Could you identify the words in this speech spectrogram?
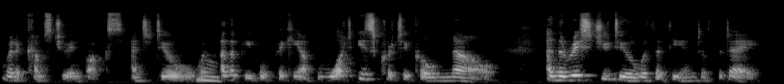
when it comes to inbox and to deal with mm. other people picking up what is critical now and the rest you deal with at the end of the day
